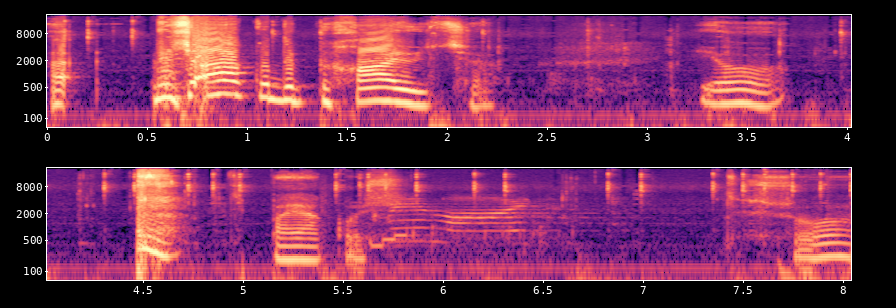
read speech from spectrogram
А, ну вони пихаються? Йо. Типа якось. Що?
